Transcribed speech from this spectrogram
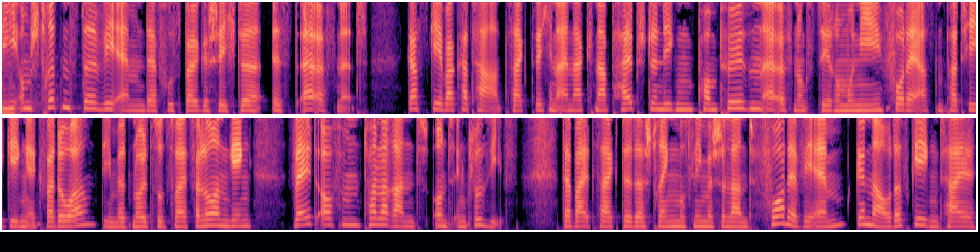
Die umstrittenste WM der Fußballgeschichte ist eröffnet. Gastgeber Katar zeigt sich in einer knapp halbstündigen, pompösen Eröffnungszeremonie vor der ersten Partie gegen Ecuador, die mit 0 zu 2 verloren ging, weltoffen, tolerant und inklusiv. Dabei zeigte das streng muslimische Land vor der WM genau das Gegenteil.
